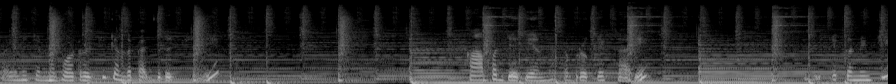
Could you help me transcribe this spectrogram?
పైన చిన్న బార్డర్ వచ్చి కింద పెద్దది వచ్చింది. కాపర్ జరిగి అనమాట బ్రొకెట్ శారీ. ఇక్కడ నుంచి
